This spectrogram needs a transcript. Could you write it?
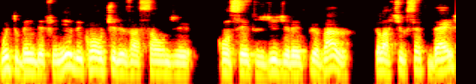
muito bem definido e com a utilização de conceitos de direito privado, pelo artigo 110,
